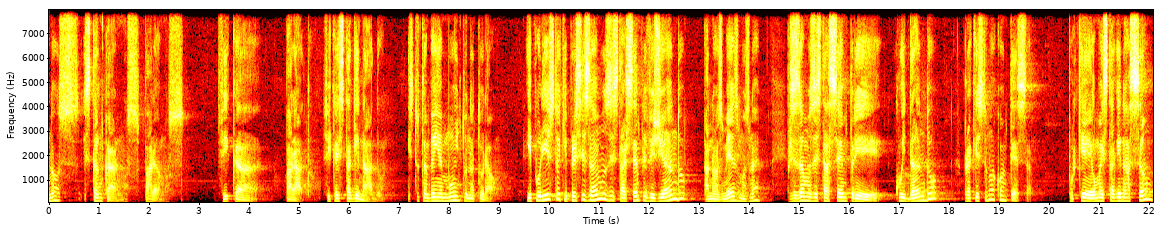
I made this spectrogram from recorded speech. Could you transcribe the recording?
nos estancarmos, paramos. Fica parado, fica estagnado. Isto também é muito natural. E por isso é que precisamos estar sempre vigiando a nós mesmos, né? Precisamos estar sempre cuidando para que isto não aconteça. Porque uma estagnação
